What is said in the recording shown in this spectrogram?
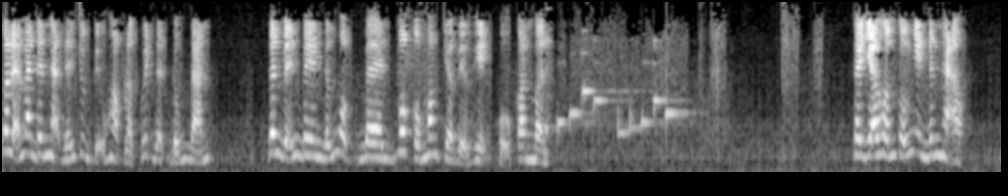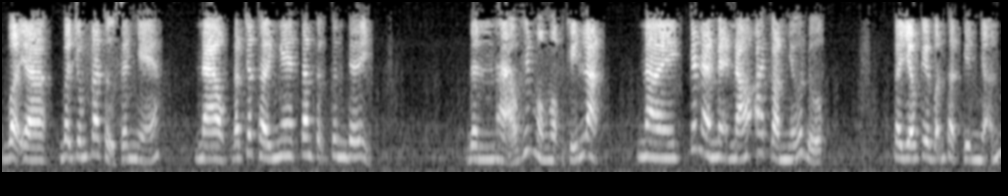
Có lẽ mang đinh hạ đến trường tiểu học là quyết định đúng đắn đinh viễn biên đứng một bên, vô cùng mong chờ biểu hiện của con mình. Thầy giáo hứng thú nhìn đinh hạo. Vậy à vậy chúng ta thử xem nhé. Nào, đọc cho thầy nghe tam tự kinh đi. Đinh hạo hít một ngụm khí lạnh. Này, cái này mẹ nó ai còn nhớ được? Thầy giáo kia vẫn thật kiên nhẫn.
